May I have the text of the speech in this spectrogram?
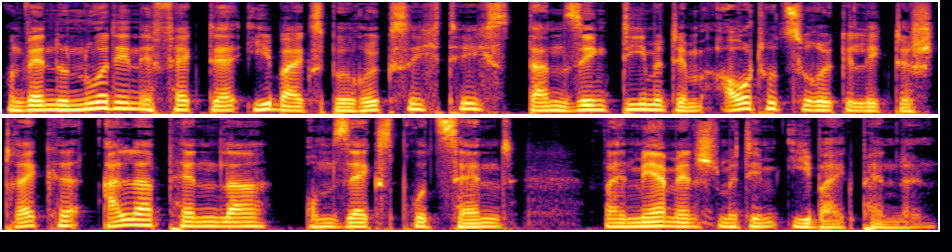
Und wenn du nur den Effekt der E-Bikes berücksichtigst, dann sinkt die mit dem Auto zurückgelegte Strecke aller Pendler um 6 Prozent, weil mehr Menschen mit dem E-Bike pendeln.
